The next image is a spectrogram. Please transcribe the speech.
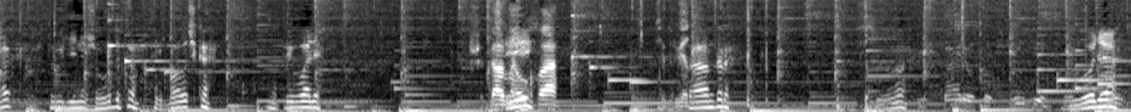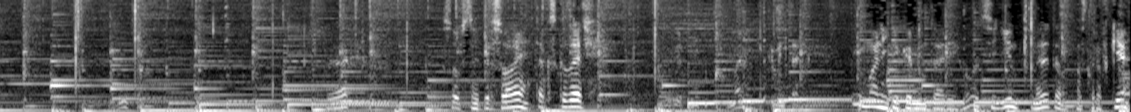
Так, второй день нашего отдыха, рыбалочка на привале. Шикарная Окей. уха. Всем привет. Александр. Все. Володя. Собственной персоной, так сказать. Маленький комментарий. И маленький комментарий. Вот сидим на этом островке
